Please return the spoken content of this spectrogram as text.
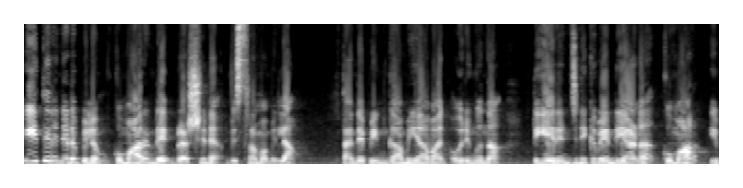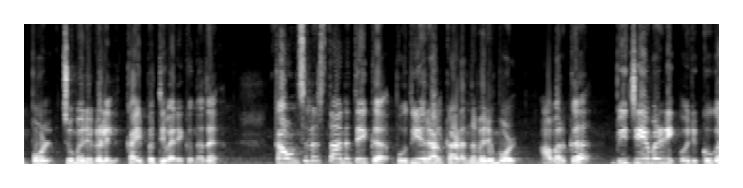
ഈ തിരഞ്ഞെടുപ്പിലും കുമാറിന്റെ ബ്രഷിന് വിശ്രമമില്ല. തന്റെ പിൻഗാമിയാവാൻ ഒരുങ്ങുന്ന ടി എ രഞ്ജിനിക്ക് വേണ്ടിയാണ് കുമാർ ഇപ്പോൾ ചുമരുകളിൽ കൈപ്പത്തി വരയ്ക്കുന്നത്. കൗൺസിലർ സ്ഥാനത്തേക്ക് പുതിയൊരാൾ കടന്നു വരുമ്പോൾ അവർക്ക് വിജയവഴി ഒരുക്കുക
